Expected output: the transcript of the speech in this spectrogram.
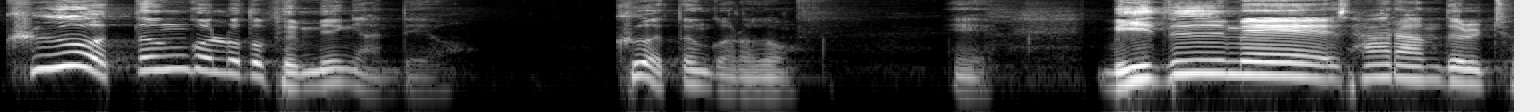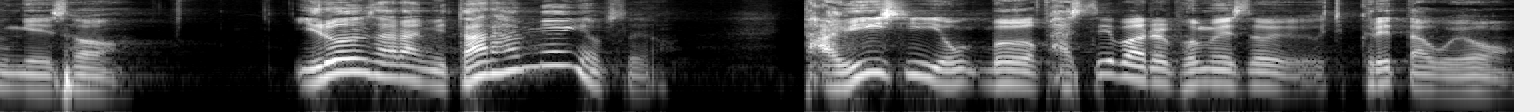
그 어떤 걸로도 변명이 안 돼요. 그 어떤 거로도 예. 믿음의 사람들 중에서 이런 사람이 단 한 명이 없어요. 다윗이 용- 뭐 바세바를 범해서 그랬다고요.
